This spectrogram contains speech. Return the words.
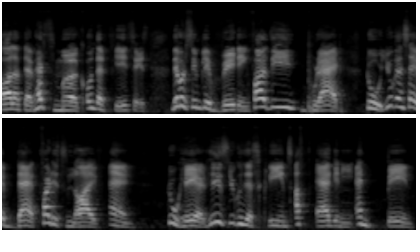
all of them had smirk on their faces. They were simply waiting for the brat to you can say beg for his life and to hear his you can say screams of agony and pain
